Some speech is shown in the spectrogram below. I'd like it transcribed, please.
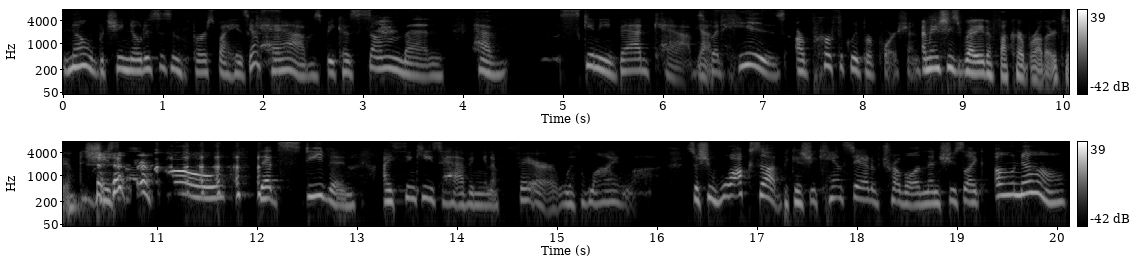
no, but she notices him first by his Yes. calves because some men have skinny bad calves, Yes. but his are perfectly proportioned. I mean, she's ready to fuck her brother too. She's like, oh, that's Steven. I think he's having an affair with Lila. So she walks up because she can't stay out of trouble. And then she's like, oh no,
